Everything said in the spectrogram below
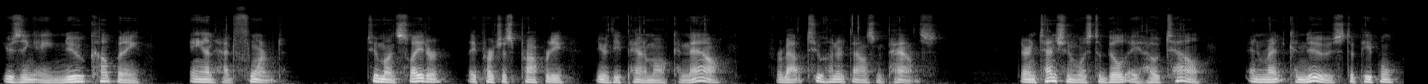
using a new company Anne had formed. Two months later, they purchased property near the Panama Canal for about 200,000 pounds. Their intention was to build a hotel and rent canoes to people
